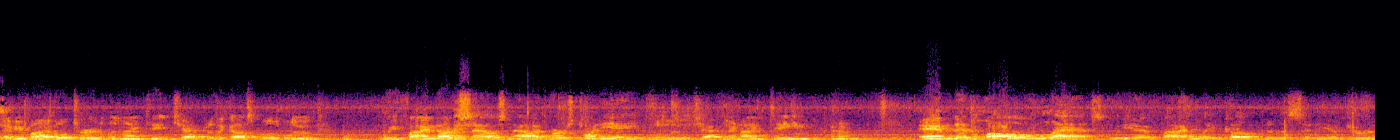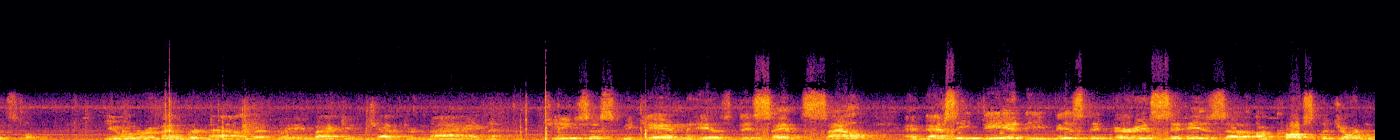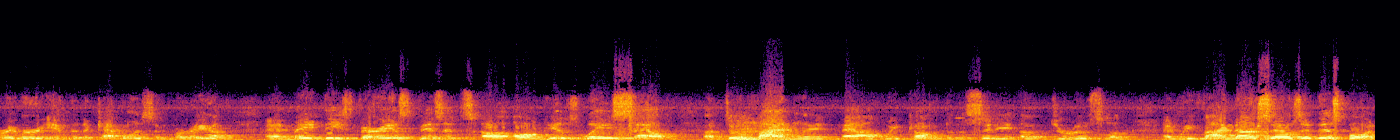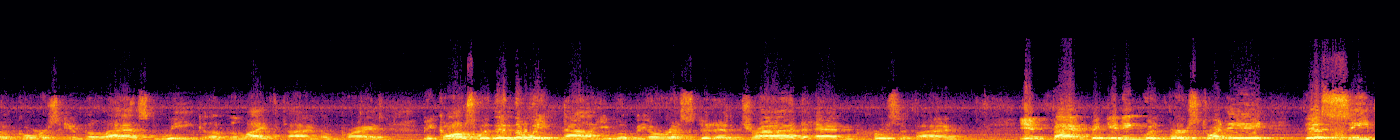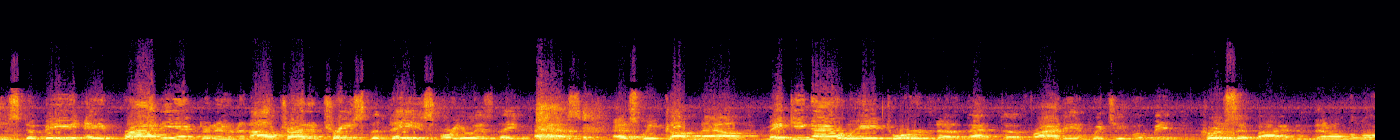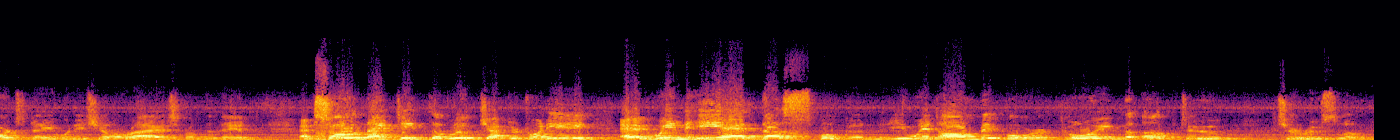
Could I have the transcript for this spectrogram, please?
Have your Bible turned to the 19th chapter of the Gospel of Luke. We find ourselves now at verse 28 of Luke chapter 19. and at long last, we have finally come to the city of Jerusalem. You will remember now that way back in chapter 9, Jesus began his descent south and as he did, he visited various cities uh, across the Jordan River in the Decapolis and Perea and made these various visits uh, on his way south until finally now we come to the city of Jerusalem. And we find ourselves at this point, of course, in the last week of the lifetime of Christ because within the week now he will be arrested and tried and crucified. In fact, beginning with verse 28, this seems to be a Friday afternoon, and I'll try to trace the days for you as they pass as we come now, making our way toward uh, that uh, Friday in which he will be crucified, and then on the Lord's day when he shall arise from the dead. And so, 19th of Luke, chapter 28, and when he had thus spoken, he went on before, going up to Jerusalem.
